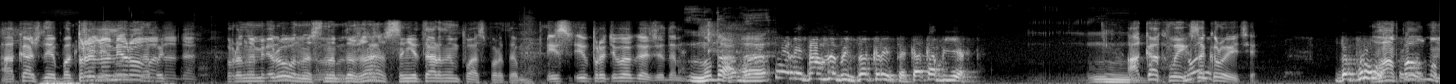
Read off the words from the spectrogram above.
А каждая бактерия Пронумерована, быть да. пронумерована, снабжена да. санитарным паспортом. И, и в противогазе, да. Ну да. Лаборатории э... должны быть закрыты, как объект. А как вы их Но... Ну, закроете? Да просто. Напалмом,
